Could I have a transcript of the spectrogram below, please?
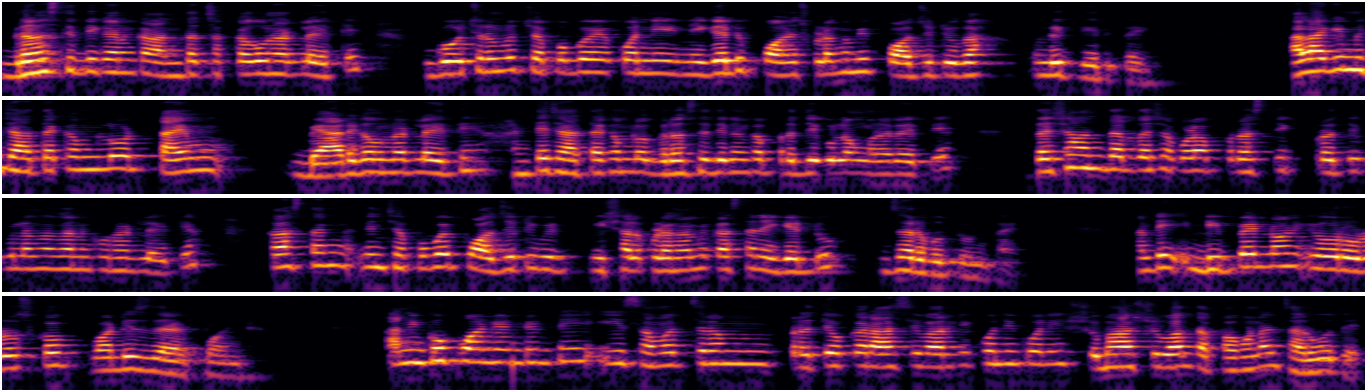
గ్రహస్థితి కనుక అంత చక్కగా ఉన్నట్లయితే గోచరంలో చెప్పబోయే కొన్ని నెగటివ్ పాయింట్స్ కూడా మీకు పాజిటివ్గా ఉండి తీరుతాయి. అలాగే మీ జాతకంలో టైం బ్యాడ్గా ఉన్నట్లయితే అంటే జాతకంలో గ్రహస్థితి కనుక ప్రతికూలంగా ఉన్నట్లయితే దశాంతర దశ కూడా ప్రతి ప్రతికూలంగా కనుక ఉన్నట్లయితే కాస్త నేను చెప్పబోయే పాజిటివ్ విషయాలు కూడా మీకు కాస్త నెగటివ్ జరుగుతుంటాయి. అంటే depend on your horoscope what is that point and ఇంకో పాయింట్ ఏంటంటే ఈ సంవత్సరం ప్రతి ఒక్క రాశి వారికి కొన్ని కొన్ని శుభాశుభాలు తప్పకుండా జరుగుతాయి.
